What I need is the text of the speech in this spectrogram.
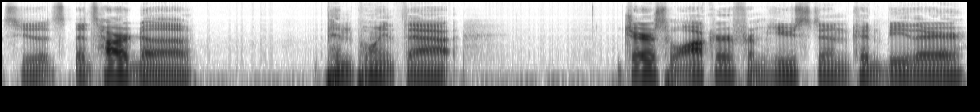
So it's it's hard to pinpoint that. Jarace Walker from Houston couldn't be there.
